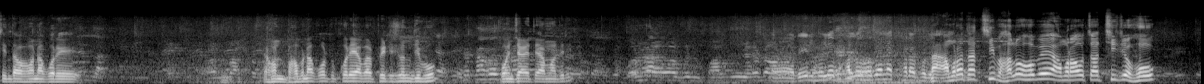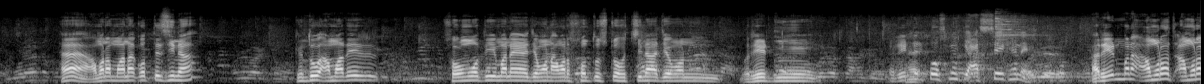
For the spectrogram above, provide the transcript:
চিন্তা ভাবনা করে এখন ভাবনা করে আবার পিটিশন দিব পঞ্চায়েতে আমাদের। রেল হলে ভালো হবে না খারাপ হবে? না আমরা চাচ্ছি ভালো হবে আমরাও চাচ্ছি যে হোক। হ্যাঁ আমরা মানা করতেছি না। কিন্তু আমাদের সহমতি মানে যেমন আমরা সন্তুষ্ট হচ্ছি না যেমন রেট নিয়ে। রেটের প্রশ্ন কি আসছে এখানে? আর রেট মানে আমরা আমরা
